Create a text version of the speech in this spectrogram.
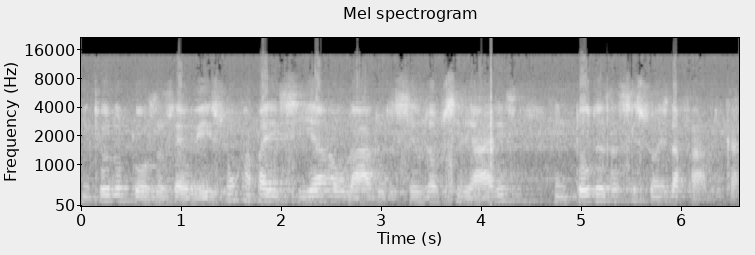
em que o Dr. José Wilson aparecia ao lado de seus auxiliares em todas as sessões da fábrica.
